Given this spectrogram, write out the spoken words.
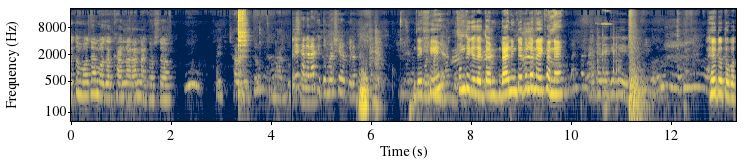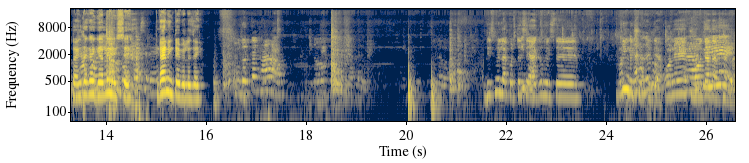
এত মজার মজার খান্না রান্না করছ। এখানে রাখি তোমরা শেয়ার করে দেখি কোন দিকে যাইতাম? ডাইনিং টেবিলে না এখানে? হেটো তো কত এক জায়গায় গেলে হয়েছে ডাইনিং টেবিলে যাই। বিসমিল্লাহ করতেছি আগে হয়েছে। অনেক মজাদার খানা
